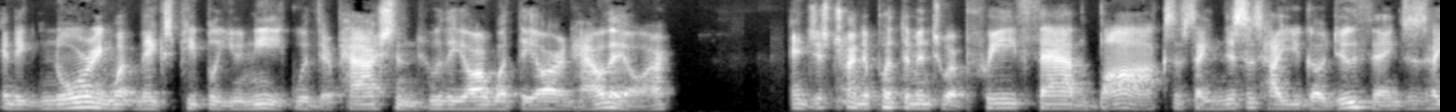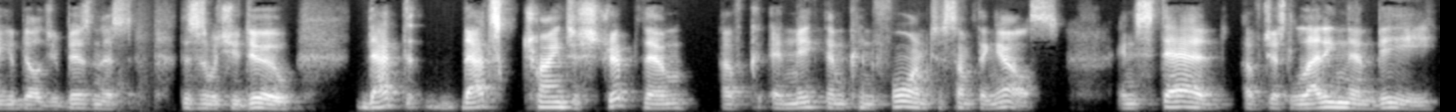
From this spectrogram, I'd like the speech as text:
and ignoring what makes people unique with their passion who they are what they are and how they are and just trying to put them into a prefab box of saying this is how you go do things. This is how you build your business. This is what you do. That that's trying to strip them of and make them conform to something else instead of just letting them be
